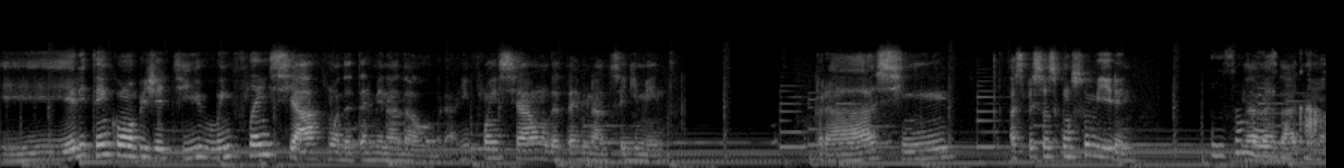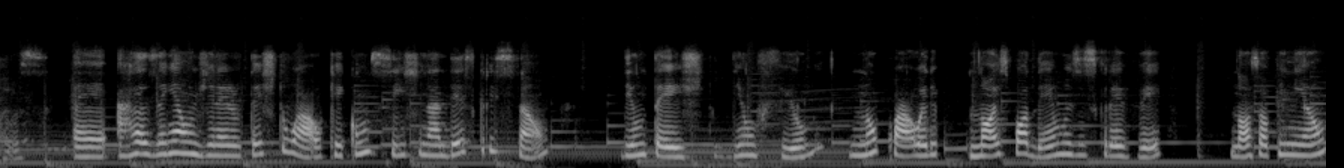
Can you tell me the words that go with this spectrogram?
E ele tem como objetivo influenciar uma determinada obra, influenciar um determinado segmento, para assim as pessoas consumirem. Isso Na mesmo, verdade, Carlos. É, a resenha é um gênero textual que consiste na descrição de um texto, de um filme, no qual ele, nós podemos escrever nossa opinião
